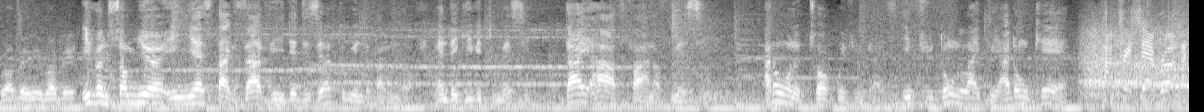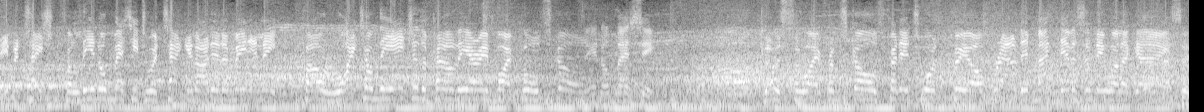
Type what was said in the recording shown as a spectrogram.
robbery, robbery. Even some year Iniesta, Xavi, they deserve to win the Ballon d'Or, and they give it to Messi. Die-hard fan of Messi. I don't want to talk with you guys. If you don't like me, I don't care. Patrice Evra, an invitation for Lionel Messi to attack United immediately. Foul right on the edge of the penalty area by Paul Scholes. Lionel Messi goes away from Scholes, fed in towards Puyol, grounded magnificently well again. Messi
